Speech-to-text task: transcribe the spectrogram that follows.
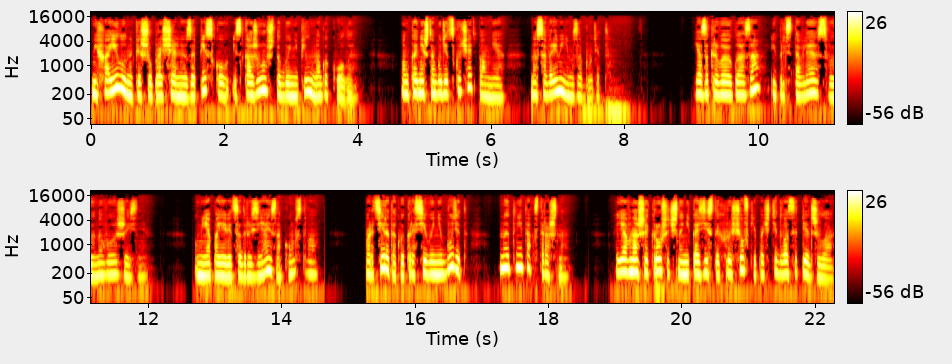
Михаилу напишу прощальную записку и скажу, чтобы не пил много колы. Он, конечно, будет скучать по мне, но со временем забудет. Я закрываю глаза и представляю свою новую жизнь. У меня появятся друзья и знакомства. Квартира такой красивой не будет, но это не так страшно. Я в нашей крошечной неказистой хрущевке почти 20 лет жила,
